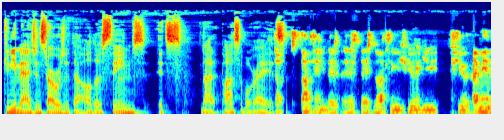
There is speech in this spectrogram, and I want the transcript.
can you imagine Star Wars without all those themes? It's not possible, right? It's, it's nothing. There's, there's, there's nothing if you, you if you. I mean,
